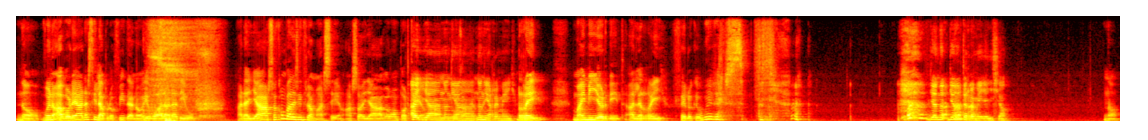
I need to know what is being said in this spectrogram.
No, bueno, a veure ara si l'aprofita, no? Igual ara diu... "Uf, Ara ja, això com va desinflamar-se, això ja me ho emporta. Ah, ja no n'hi ha, no n'hi ha remei. Rei, mai millor dit, a le rei, fer lo que vulguis. Ja no, ja no té remei, això. No.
